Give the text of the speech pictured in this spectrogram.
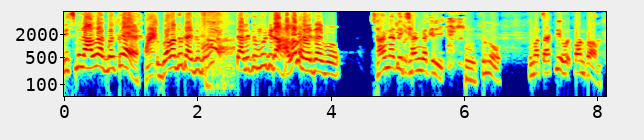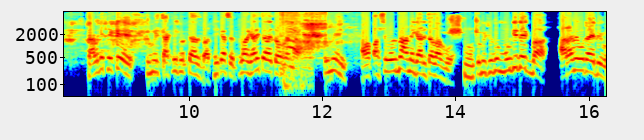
বিসমিল্লা আল্লাহ একবার কে গলা দুটাই দিব তাহলে তো মুরগিটা হালাল হয়ে যাইবো। সাংঘাতিক সাংঘাতিক। শুনো তোমার চাকরি কনফার্ম কালকে থেকে তুমি চাকরি করতে আসবা ঠিক আছে? তোমার গাড়ি চালাইতে হবে না। তুমি আমার পাশে বলবে আমি গাড়ি চালাবো। তুমি শুধু মুরগি দেখবা আর আমি উঠাই দিব।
